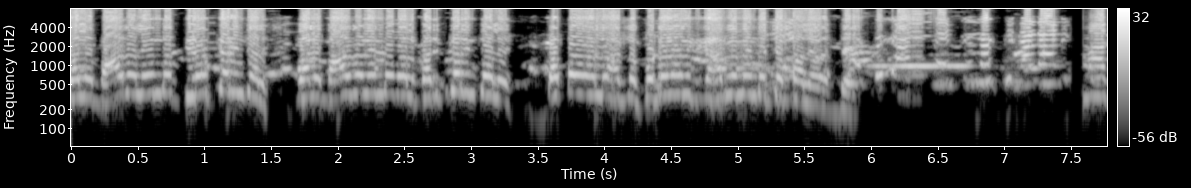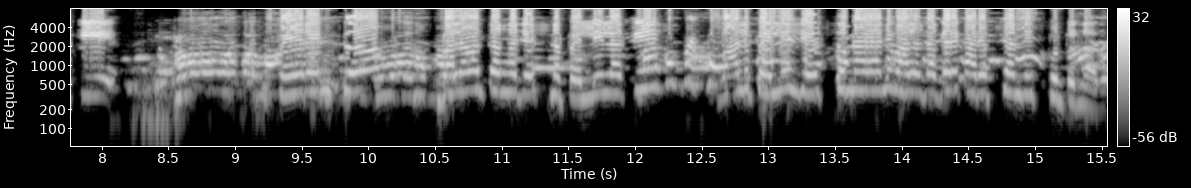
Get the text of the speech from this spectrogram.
వాళ్ళ బాధలు ఏందో తిరస్కరించాలి. వాళ్ళ బాధలు ఏందో వాళ్ళు పరిష్కరించాలి. తప్ప వాళ్ళు అట్లా కొట్టడానికి కారణం ఏందో చెప్పాలి అంతే. మాకి పేరెంట్స్ బలవంతంగా చేసిన పెళ్ళిళ్ళకి వాళ్ళు పెళ్ళిళ్ళు చేసుకున్నారని వాళ్ళ దగ్గర కరప్షన్ తీసుకుంటున్నారు.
